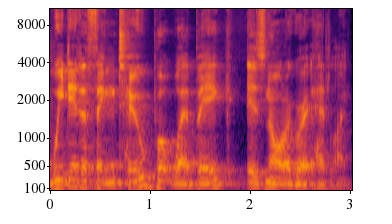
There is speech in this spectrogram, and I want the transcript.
we did a thing too, but we're big is not a great headline.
